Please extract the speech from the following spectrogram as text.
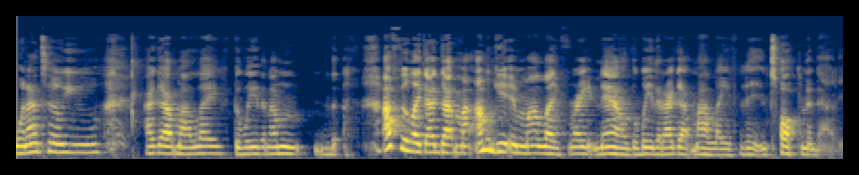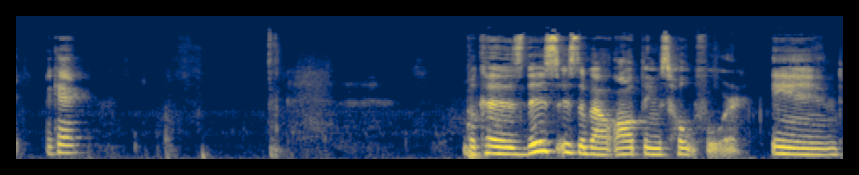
when I tell you I got my life the way that I'm I feel like I got my I'm getting my life right now the way that I got my life then talking about it. Okay? Because this is about all things hoped for and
